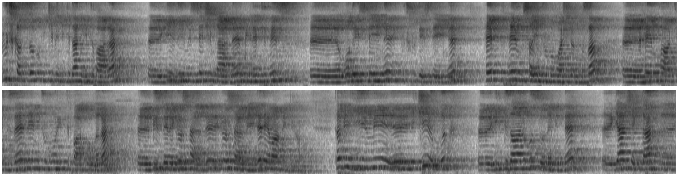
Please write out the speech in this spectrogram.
3 Kasım 2002'den itibaren e, girdiğimiz seçimlerde milletimiz e, o desteğini, güçlü desteğini hep hem Sayın Cumhurbaşkanımıza e, hem partimize hem Cumhur İttifakı olarak e, bizlere gösterdi, göstermeye de devam ediyor. Tabii 22 yıllık e, iktidarımız döneminde e, gerçekten e,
